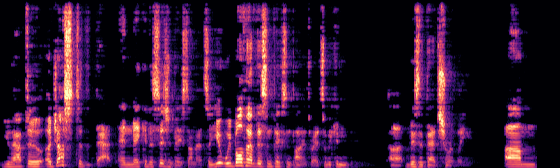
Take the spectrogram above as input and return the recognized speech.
you have to adjust to that and make a decision based on that. So you, we both have this in picks and pints, right? So we can uh, visit that shortly. Um,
